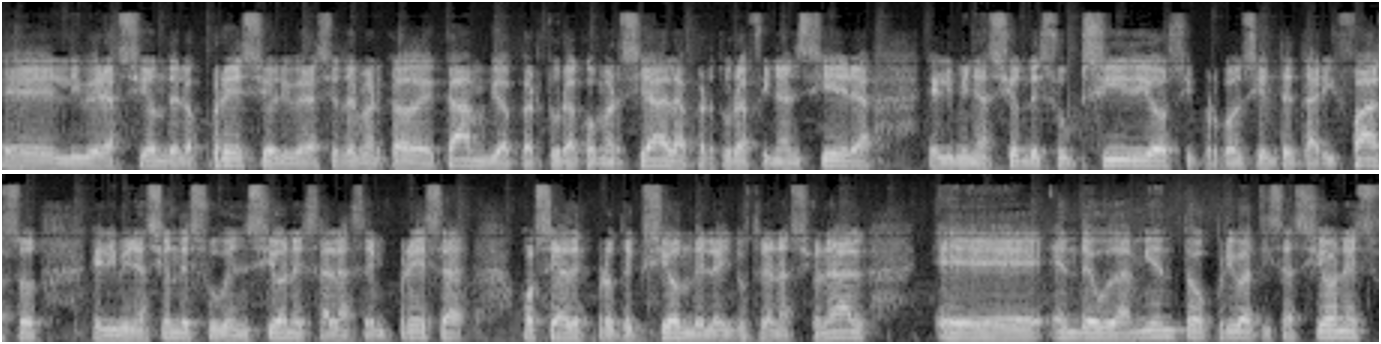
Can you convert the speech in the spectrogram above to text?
eh, liberación de los precios, liberación del mercado de cambio, apertura comercial, apertura financiera, eliminación de subsidios y por consciente tarifazos, eliminación de subvenciones a las empresas, o sea, desprotección de la industria nacional, eh, endeudamiento, privatizaciones,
